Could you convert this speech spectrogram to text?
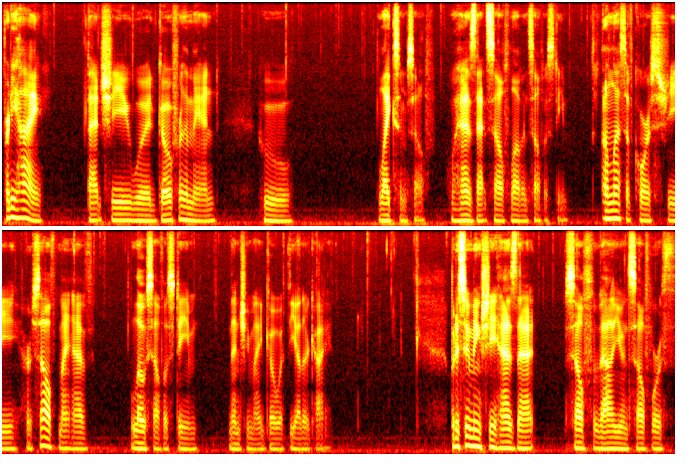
pretty high that she would go for the man who likes himself, who has that self love and self esteem. Unless, of course, she herself might have low self esteem, then she might go with the other guy. But assuming she has that self value and self worth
